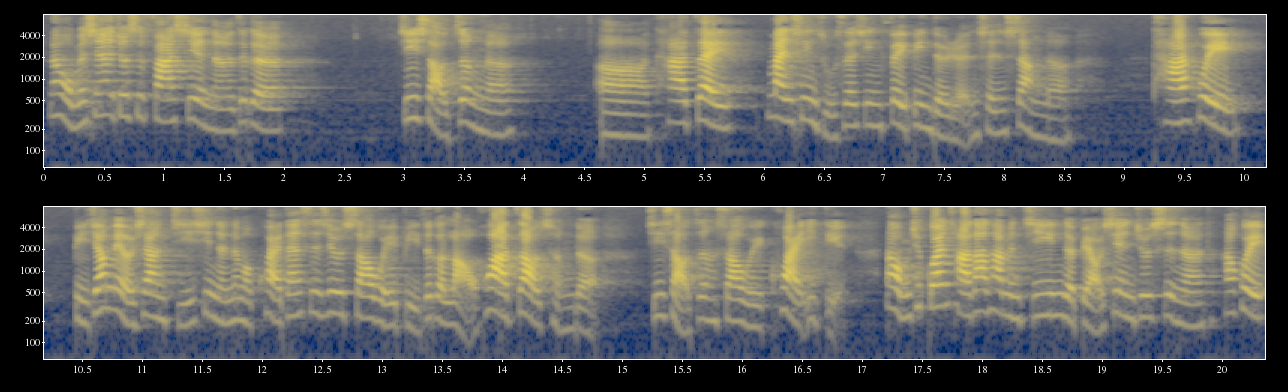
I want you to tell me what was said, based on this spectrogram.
那我们现在就是发现呢，这个肌少症呢，呃，它在慢性阻塞性肺病的人身上呢，它会比较没有像急性的那么快，但是就稍微比这个老化造成的肌少症稍微快一点。那我们去观察到他们基因的表现，就是呢，它会。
